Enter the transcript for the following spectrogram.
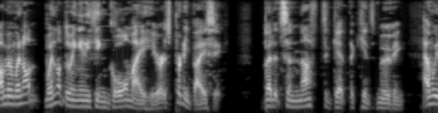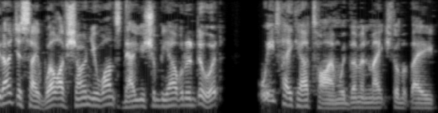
I mean, we're not, we're not doing anything gourmet here. It's pretty basic, but it's enough to get the kids moving. And we don't just say, well, I've shown you once. Now you should be able to do it. We take our time with them and make sure that they,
